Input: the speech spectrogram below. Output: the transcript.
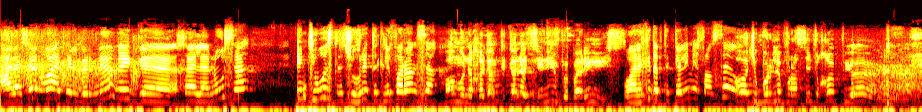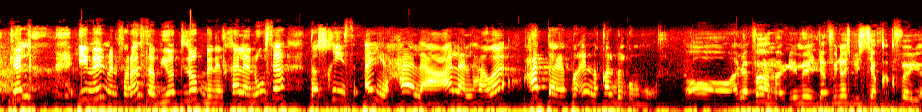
علشان وقت البرنامج آه، خالة نوسة انت وصلت شهرتك لفرنسا. آه ما أنا خدمت ثلاث سنين في باريس. وعلى كده بتتكلمي فرنساوي؟ آه جبر لي فرنسي خف يا. كل إيميل من فرنسا بيطلب من الخالة نوسة تشخيص أي حالة على الهواء حتى يطمئن قلب الجمهور. آه أنا فاهمة الإيميل ده في ناس بتشكك فيا.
